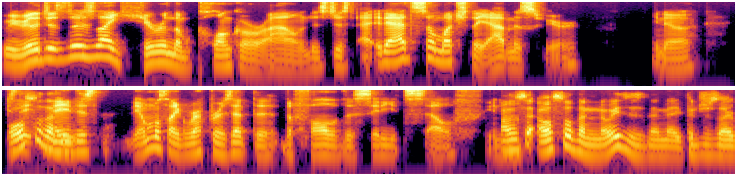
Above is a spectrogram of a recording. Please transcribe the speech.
We really just just like hearing them clunk around. It's just it adds so much to the atmosphere, you know. Also, they, the, they, just they almost like represent the the fall of the city itself. You know. Also, the noises they make, they're just like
